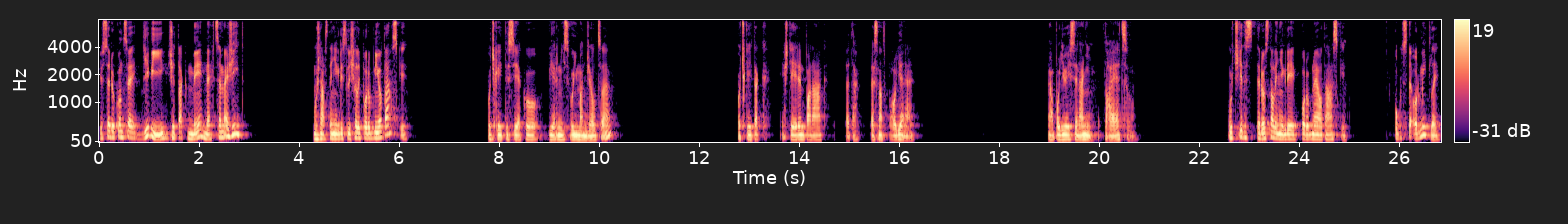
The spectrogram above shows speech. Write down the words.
že se dokonce diví, že tak my nechceme žít. Možná jste někdy slyšeli podobné otázky. Počkej, ty jsi jako věrný svojí manželce? Počkej, tak ještě jeden panák, to je, tak, to je snad v pohodě, ne? No, podívej se na ní, ta je co? Určitě jste dostali někdy podobné otázky. Pokud jste odmítli,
